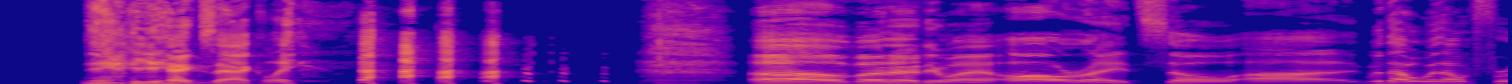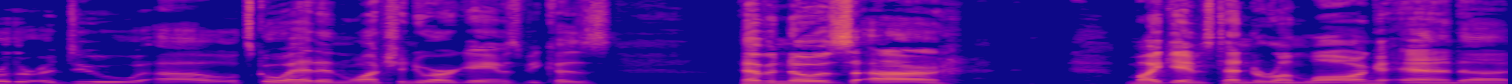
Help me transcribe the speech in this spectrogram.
yeah, exactly. oh, but anyway, all right. So, uh, without without further ado, uh, let's go ahead and launch into our games because heaven knows uh, my games tend to run long, and uh,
